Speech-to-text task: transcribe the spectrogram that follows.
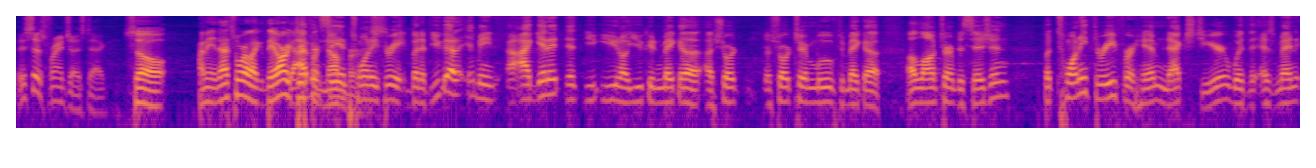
It says franchise tag. So I mean, that's where like they are Yeah, I've been different seeing numbers. 23, but if you got, I mean, I get it. it you, you know, you can make a, a short a short term move to make a, a long term decision, but 23 for him next year with as many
